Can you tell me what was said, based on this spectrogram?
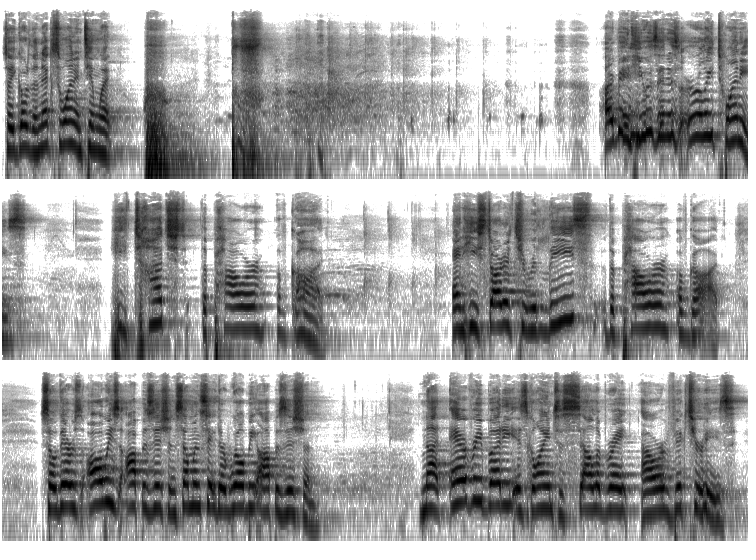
so you go to the next one, and Tim went, I mean, he was in his early 20s. He touched the power of God. And he started to release the power of God. So there's always opposition. Someone say there will be opposition. Not everybody is going to celebrate our victories.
